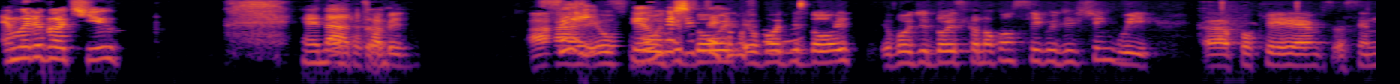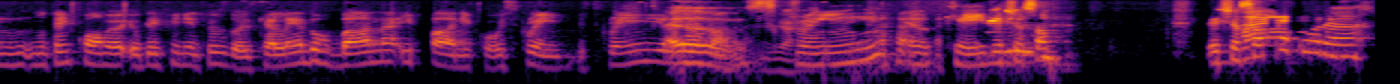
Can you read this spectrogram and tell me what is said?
And what about you? Renato. Ah, Sim, eu vou de dois, eu vou de dois, eu vou de dois que eu não consigo distinguir. Uh, porque assim, não tem como eu, eu, definir entre os dois, que é lenda urbana e pânico, Scream. Scream e lenda oh, urbana. Scream, ok, deixa eu só, deixa eu só procurar.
